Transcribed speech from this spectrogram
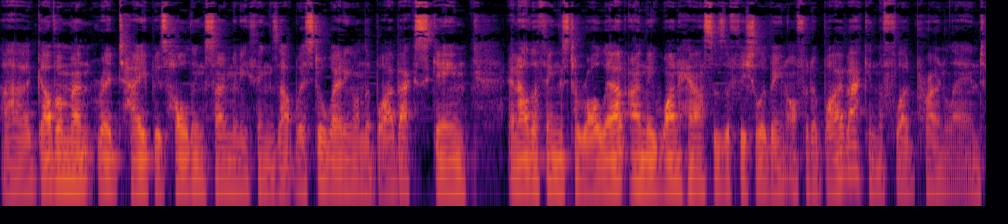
uh, government red tape is holding so many things up. We're still waiting on the buyback scheme and other things to roll out. Only one house has officially been offered a buyback in the flood prone land.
